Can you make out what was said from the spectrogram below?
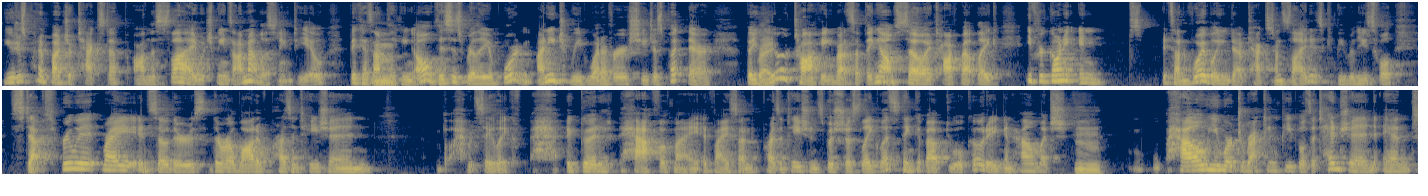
you just put a bunch of text up on the slide, which means I'm not listening to you because I'm mm. thinking, oh, this is really important. I need to read whatever she just put there. But right. you're talking about something else. So I talk about like if you're going to in it's unavoidable. You need to have text on slides. It can be really useful. Step through it, right? And so there's there are a lot of presentation. I would say like a good half of my advice on presentations was just like let's think about dual coding and how much mm. how you are directing people's attention and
